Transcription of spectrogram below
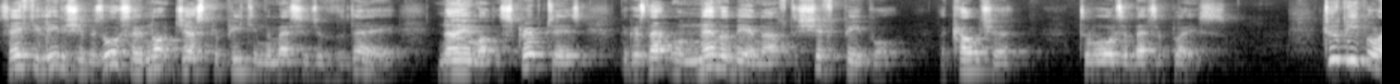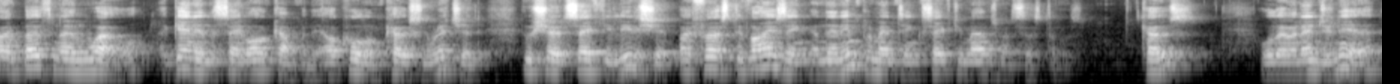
Safety leadership is also not just repeating the message of the day, knowing what the script is, because that will never be enough to shift people, the culture, towards a better place. Two people I've both known well, again in the same oil company, I'll call them Koos and Richard, who showed safety leadership by first devising and then implementing safety management systems. Koos, although an engineer,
